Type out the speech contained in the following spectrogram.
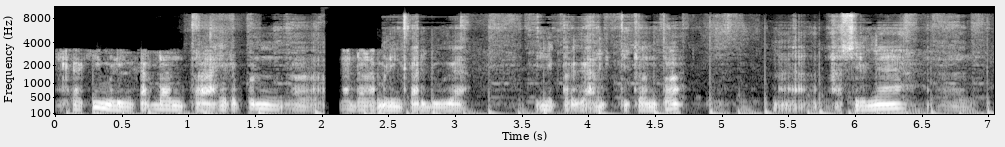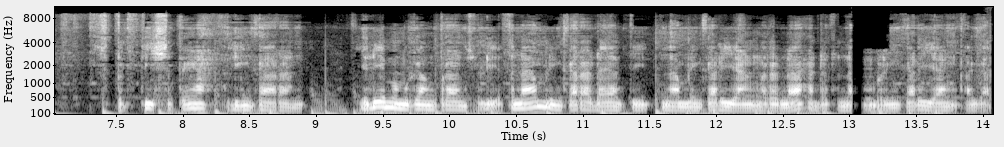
kaki melingkar dan terakhir pun uh, adalah melingkar juga. Ini pergaan seperti contoh. Nah hasilnya uh, seperti setengah lingkaran. Jadi memegang peran sulit. Tenang melingkar ada yang tenang melingkar yang rendah, ada tenang melingkar yang agak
